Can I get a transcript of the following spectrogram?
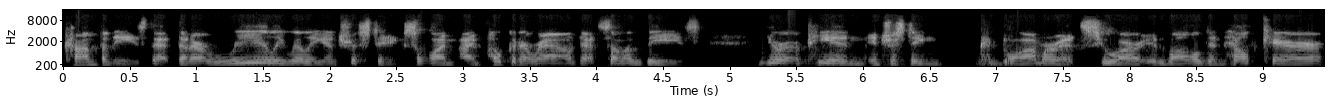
companies that that are really, really interesting. So I'm I'm poking around at some of these European interesting conglomerates who are involved in healthcare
